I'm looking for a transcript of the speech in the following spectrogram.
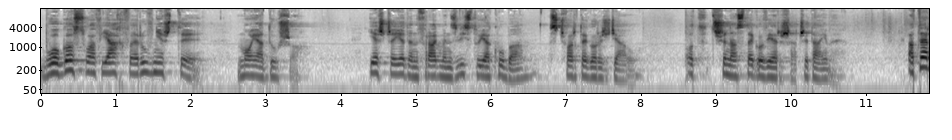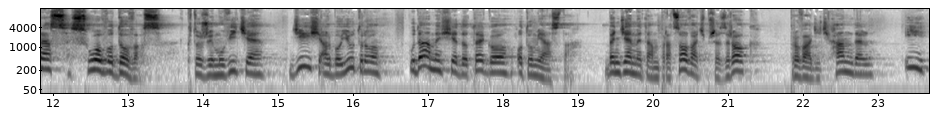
Błogosław Jahwe również Ty, moja duszo. Jeszcze jeden fragment z listu Jakuba z czwartego rozdziału, od trzynastego wiersza czytajmy. A teraz słowo do was, którzy mówicie, dziś albo jutro udamy się do tego oto miasta. Będziemy tam pracować przez rok, prowadzić handel i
